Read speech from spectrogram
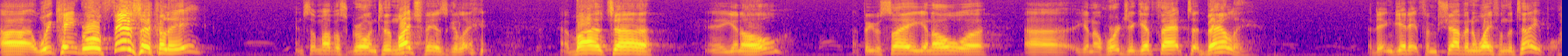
uh, we can't grow physically, and some of us growing too much physically. but, uh, you know, people say, you know, uh, uh, you know, where'd you get that belly? I didn't get it from shoving away from the table.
